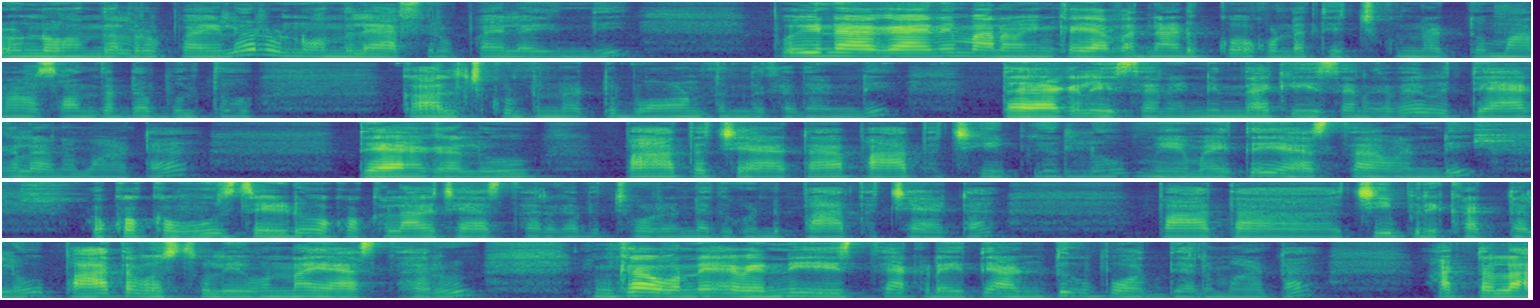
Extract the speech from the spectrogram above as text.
రెండు వందల రూపాయలు రెండు వందల యాభై రూపాయలు అయింది. పోయినా కానీ మనం ఇంకా ఎవరిని అడుక్కోకుండా తెచ్చుకున్నట్టు మనం సొంత డబ్బులతో కాల్చుకుంటున్నట్టు బాగుంటుంది కదండి. తేగలు వేసానండి. ఇందాక వేసాను కదా అవి తేగలు అనమాట తేగలు పాత చేట పాత చీపిర్లు మేమైతే వేస్తామండి. ఒక్కొక్క ఊరి సైడు ఒక్కొక్కలాగా చేస్తారు కదా చూడండి అదిగోండి పాత చేట. పాత చీపిరి కట్టలు పాత వస్తువులు ఏమన్నా వేస్తారు. ఇంకా ఉన్నాయి అవన్నీ వేస్తే అక్కడైతే అంటుకుపోద్ది అనమాట అట్టలా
